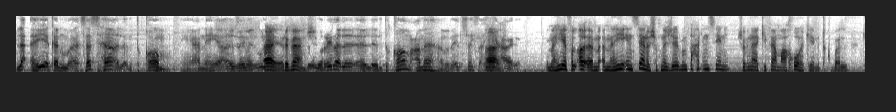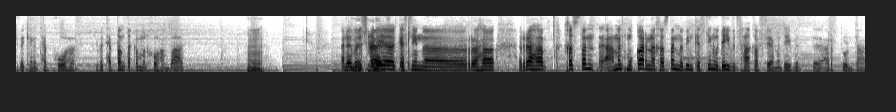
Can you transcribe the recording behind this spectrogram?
لا هي كان أساسها الانتقام. يعني هي زي ما نقول اي ريفانج ورينا ال- الانتقام عماها. ما بقتش شايفة أي آه. حاجة. ما هي في الأ... ما هي إنسانة. شفنا الجانب نتاعها الإنساني. شفناها كيف مع أخوها كانت قبل كيف كانت تحب أخوها كيف تحب تنتقم من أخوها من بعد. مم. أنا بالنسبة لي كاثلين آه، راها راها خاصة عملت مقارنة خاصة ما بين كاثلين وديفيد في الحلقة الثامنه ديفيد آه، عرفتوا نتاع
